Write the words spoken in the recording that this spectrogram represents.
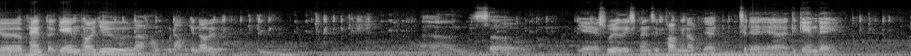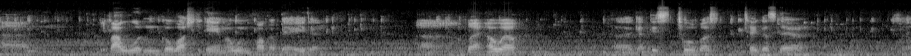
ờ, Panther game thôi chứ là không có đậu trên đó được. Uh, so yeah it's really expensive parking up there today uh, the game day. Um, if I wouldn't go watch the game I wouldn't park up there either. Uh, but oh well. Uh, got this tour bus to take us there. So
